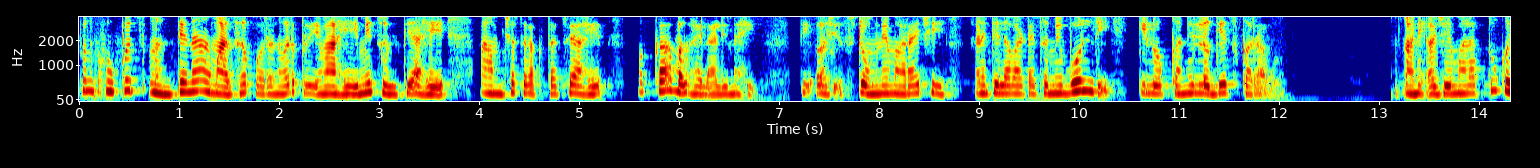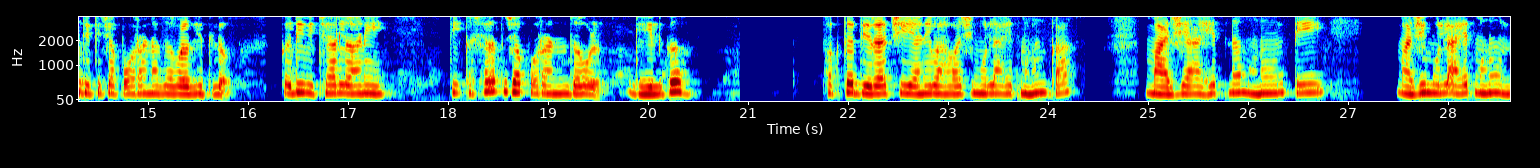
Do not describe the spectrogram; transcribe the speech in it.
पण खूपच म्हणते ना माझं पोरांवर प्रेम आहे मी चुलती आहे आमच्याच रक्ताचे आहेत. मग का बघायला आली नाही? ती अशीच टोमणे मारायची आणि तिला वाटायचं मी बोलली की लोकांनी लगेच करावं. आणि अजय मला तू कधी तिच्या पोरांना जवळ घेतलं? कधी विचारलं आणि ती कशाला तुझ्या पोरांजवळ घेईल ग? फक्त दिराची आणि भावाची मुलं आहेत म्हणून का? माझी आहेत ना म्हणून ती माझी मुलं आहेत म्हणून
